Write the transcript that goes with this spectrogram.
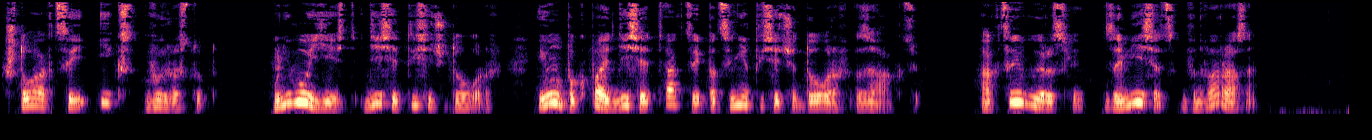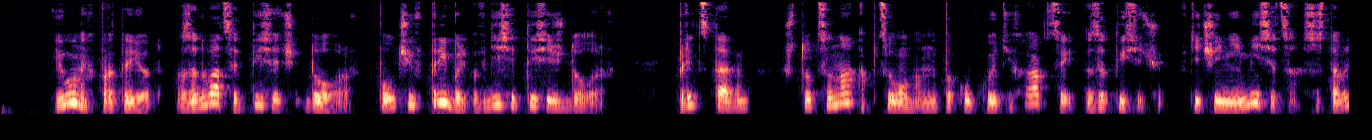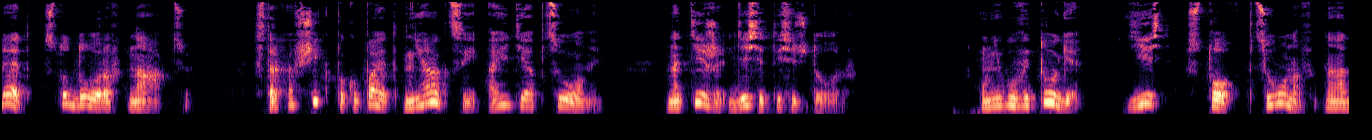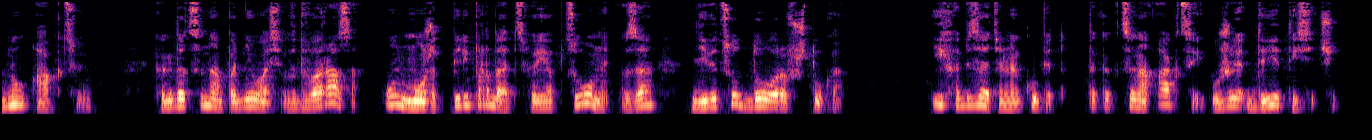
что акции X вырастут, у него есть 10 тысяч долларов, и он покупает 10 акций по цене 1000 долларов за акцию. Акции выросли за месяц в два раза, и он их продает за 20 тысяч долларов, получив прибыль в 10 тысяч долларов. Представим, что цена опциона на покупку этих акций за тысячу в течение месяца составляет 100 долларов на акцию. Страховщик покупает не акции, а эти опционы на те же 10 тысяч долларов. У него в итоге есть 100 опционов на одну акцию. Когда цена поднялась в два раза, он может перепродать свои опционы за 900 долларов штука. Их обязательно купят, так как цена акций уже 2000,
